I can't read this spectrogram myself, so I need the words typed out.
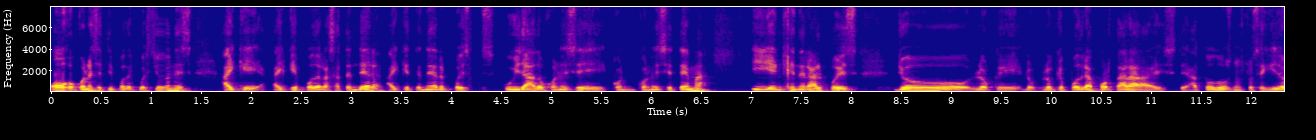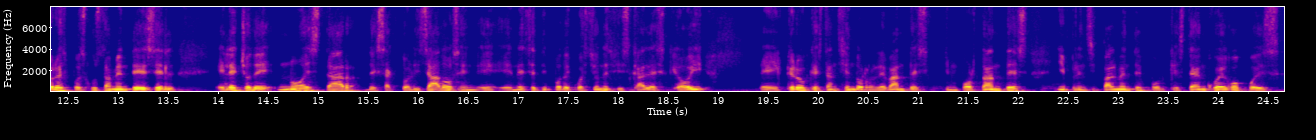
ojo con ese tipo de cuestiones, hay que, hay que poderlas atender, hay que tener pues cuidado con ese, con, con ese tema y en general, pues yo lo que, lo, que podría aportar a, este, a todos nuestros seguidores, pues justamente es el, el hecho de no estar desactualizados en, en ese tipo de cuestiones fiscales que hoy eh, creo que están siendo relevantes, importantes y principalmente porque está en juego, pues,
